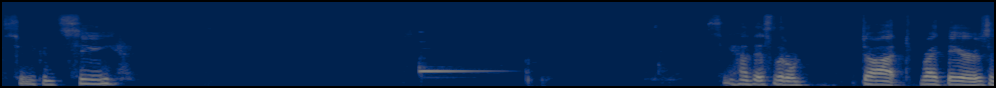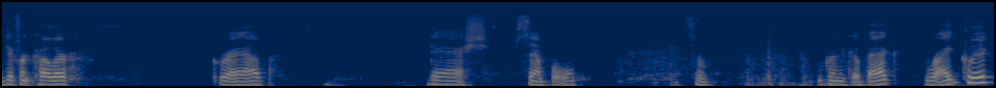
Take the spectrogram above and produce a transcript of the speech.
so you can see. See how this little dot right there is a different color? Grab, dash, sample. So we're going to go back, right click,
